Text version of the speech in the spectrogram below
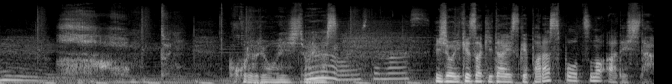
うん。はあ本当に心より応援しております、うんます。以上池崎大輔パラスポーツのあでした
